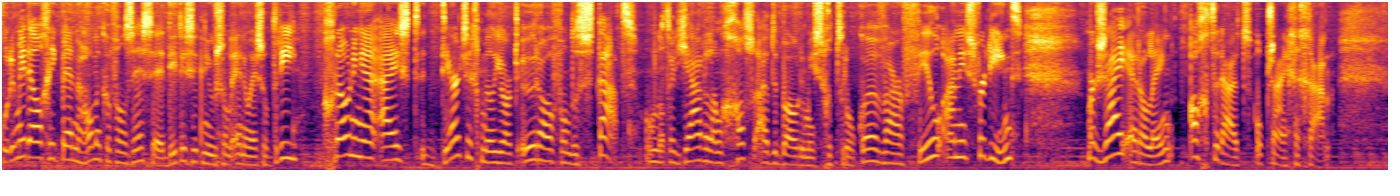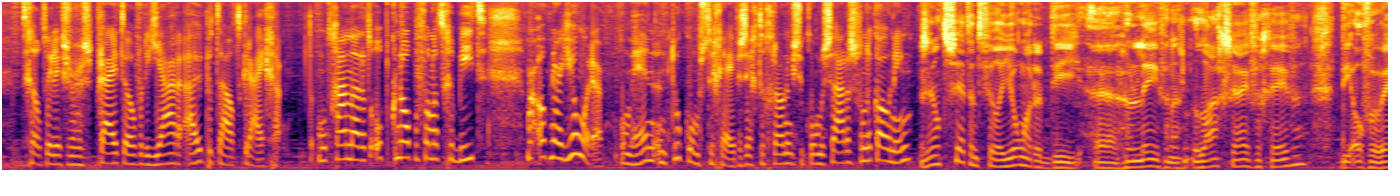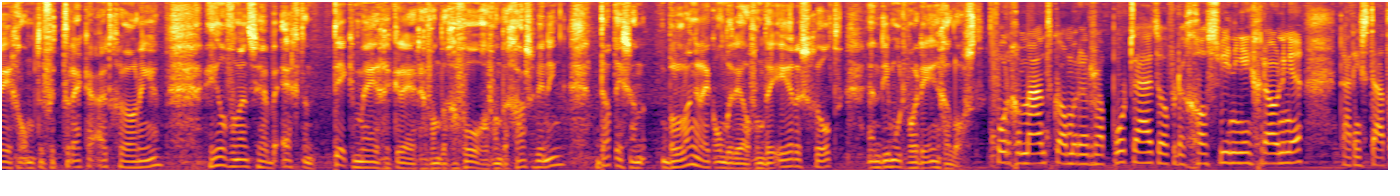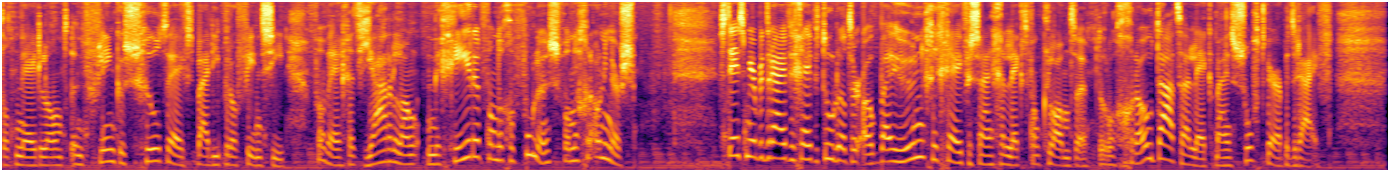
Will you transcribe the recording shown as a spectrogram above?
Goedemiddag, ik ben Hanneke van Zessen. Dit is het nieuws van NOS op 3. Groningen eist 30 miljard euro van de staat... omdat er jarenlang gas uit de bodem is getrokken... waar veel aan is verdiend. Maar zij er alleen achteruit op zijn gegaan. Het geld willen ze verspreid over de jaren uitbetaald krijgen. Moet gaan naar het opknappen van het gebied, maar ook naar jongeren... om hen een toekomst te geven, zegt de Groningse commissaris van de Koning. Er zijn ontzettend veel jongeren die uh, hun leven een laag cijfer geven. Die overwegen om te vertrekken uit Groningen. Heel veel mensen hebben echt een tik meegekregen van de gevolgen van de gaswinning. Dat is een belangrijk onderdeel van de ereschuld en die moet worden ingelost. Vorige maand kwam er een rapport uit over de gaswinning in Groningen. Daarin staat dat Nederland een flinke schuld heeft bij die provincie... vanwege het jarenlang negeren van de van de Groningers. Steeds meer bedrijven geven toe dat er ook bij hun gegevens zijn gelekt van klanten... door een groot datalek bij een softwarebedrijf.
